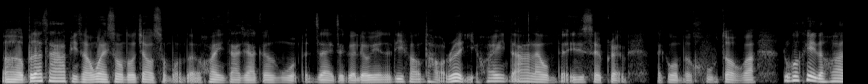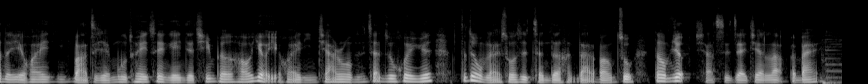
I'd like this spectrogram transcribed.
呃，不知道大家平常外送都叫什么呢？欢迎大家跟我们在这个留言的地方讨论，也欢迎大家来我们的 Instagram 来跟我们互动啊。如果可以的话呢，也欢迎您把这节目推荐给你的亲朋好友，也欢迎您加入我们的赞助会员，这对我们来说是真的很大的帮助。那我们就下次再见了，拜拜。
